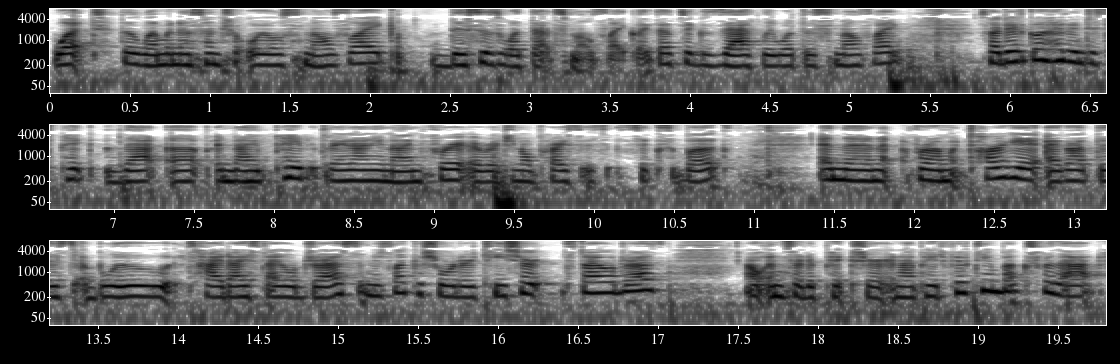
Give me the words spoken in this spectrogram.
what the lemon essential oil smells like, this is what that smells like. Like that's exactly what this smells like. So I did go ahead and just pick that up and I paid $3.99 for it. Original price is six bucks. And then from Target, I got this blue tie-dye style dress and it's like a shorter t-shirt style dress. I'll insert a picture and I paid 15 bucks for that.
